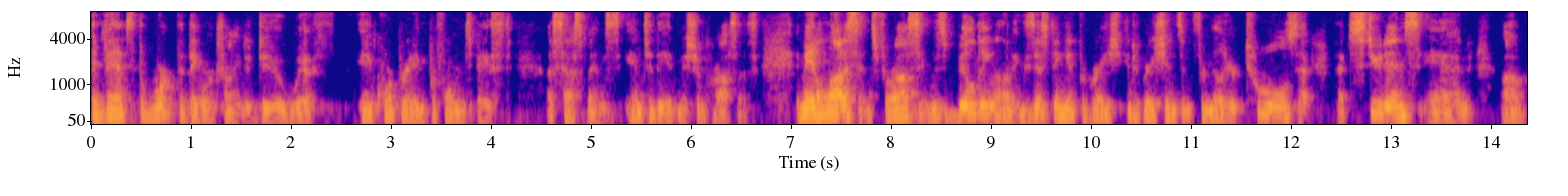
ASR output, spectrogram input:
advance the work that they were trying to do with incorporating performance-based assessments into the admission process. It made a lot of sense for us. It was building on existing integration, integrations and familiar tools that, that students and um,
